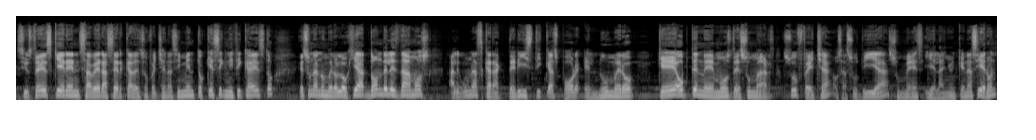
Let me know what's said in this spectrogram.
Si ustedes quieren saber acerca de su fecha de nacimiento, qué significa esto, es una numerología donde les damos algunas características por el número que obtenemos de sumar su fecha, o sea, su día, su mes y el año en que nacieron.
